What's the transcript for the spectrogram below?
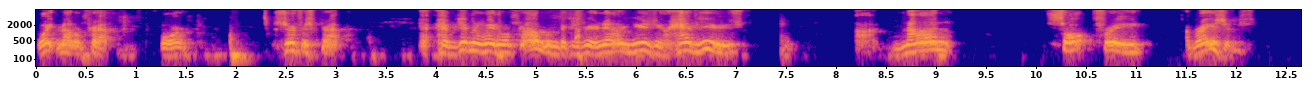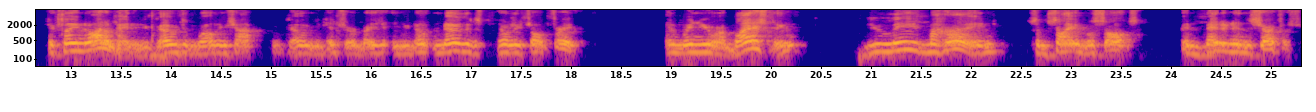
white metal prep, or surface prep, have given way to a problem because we are now using or have used uh, non-salt-free abrasives to clean the bottom painting. You go to the welding shop, you go and you get your abrasive, and you don't know that it's totally salt-free. And when you are blasting, you leave behind some soluble salts embedded in the surface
